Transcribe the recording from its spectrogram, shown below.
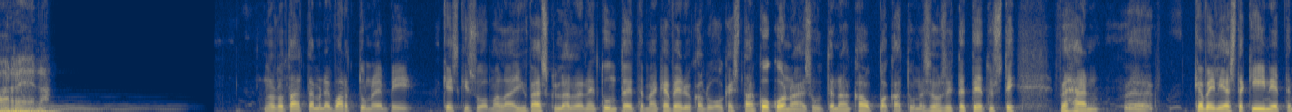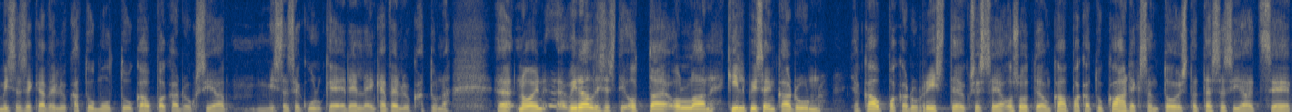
Areena. No tota, tämmöinen varttuneempi keskisuomalainen ja Jyväskyläläinen tuntee tämän kävelykadun oikeastaan kokonaisuutenaan kauppakatuna. Se on sitten tietysti vähän kävelijästä kiinni, että missä se kävelykatu muuttuu kauppakaduksi ja missä se kulkee edelleen kävelykatuna. Noin virallisesti ottaen ollaan Kilpisen kadun ja Kauppakadun risteyksessä ja osoite on Kauppakatu 18. Tässä sijaitsee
